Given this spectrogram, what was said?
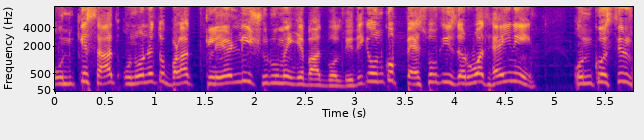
उनके साथ उन्होंने तो बड़ा क्लियरली शुरू में ये बात बोल दी थी कि उनको पैसों की ज़रूरत है ही नहीं। उनको सिर्फ़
